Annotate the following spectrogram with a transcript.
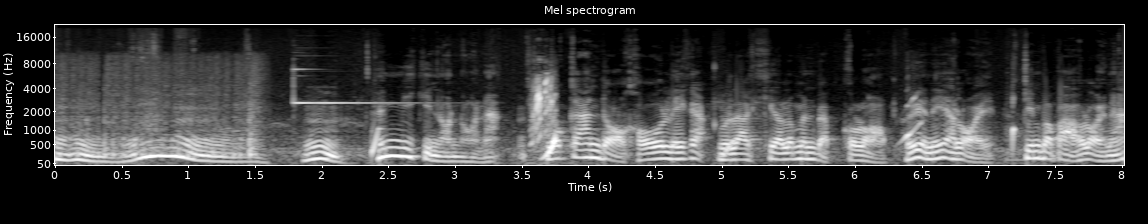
อืมอืมเฮ้ยมีกลิ่นอ่อนๆอะแล้วก้านดอกเขาเล็กอะเวลาเคี้ยวแล้วมันแบบกรอบ เฮ้ยอันนี้อร่อย กินเปล่าๆอร่อยนะ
